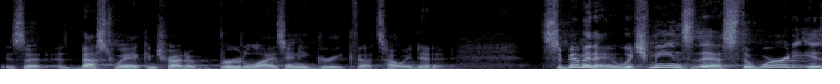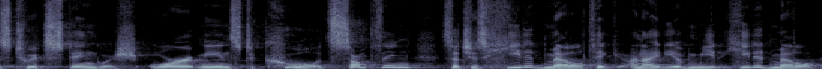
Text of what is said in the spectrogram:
is the best way I can try to brutalize any Greek. That's how I did it. Sibimene, which means this the word is to extinguish, or it means to cool. It's something such as heated metal, take an idea of heated metal,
